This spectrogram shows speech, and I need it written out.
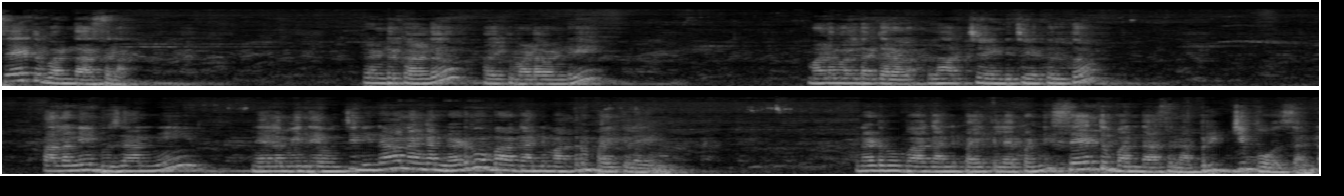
Setu Bandhasana. రెండు కాళ్ళు పైకి మడవండి. మడమల దగ్గర లాక్ చేయండి చేతులతో. తలని భుజాన్ని నేల మీదే ఉంచి నిదానంగా నడుము భాగాన్ని మాత్రం పైకి లేయండి. నడుము భాగాన్ని పైకి లేపండి. సేతు బంధాసన బ్రిడ్జ్ పోజ్ అంట.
